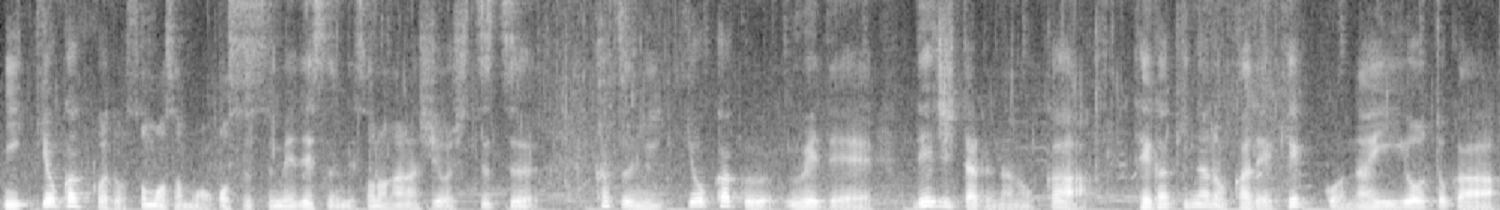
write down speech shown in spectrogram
日記を書くことそもそもおすすめですんでその話をしつつかつ日記を書く上でデジタルなのか手書きなのかで結構内容とか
